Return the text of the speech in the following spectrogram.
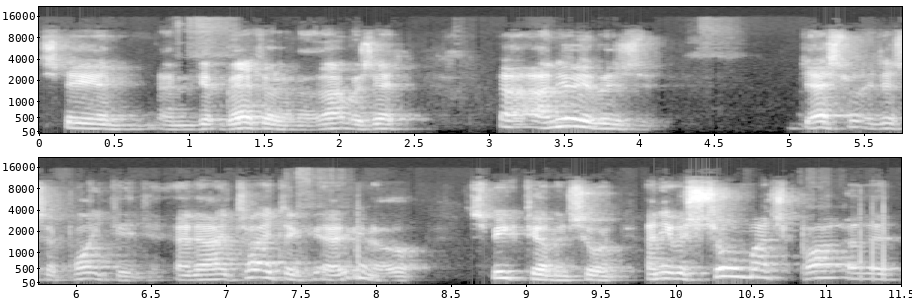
stay and, and get better. That was it. I knew he was desperately disappointed, and I tried to uh, you know speak to him and so on. And he was so much part of the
